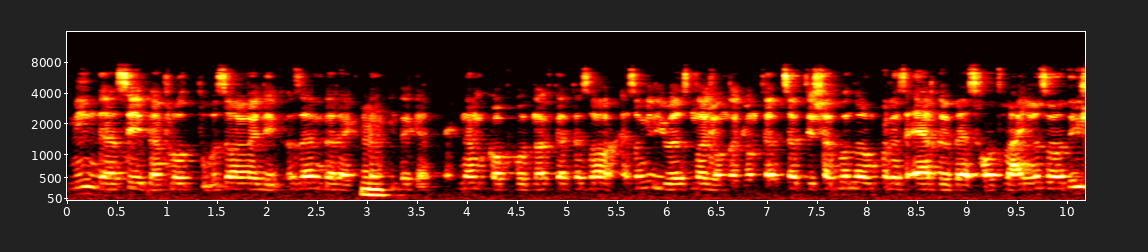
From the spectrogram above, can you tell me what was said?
minden szépen flottul zajlik, az emberek mm. nem idegetnek, nem kapkodnak, tehát ez a, ez a millió ez nagyon-nagyon tetszett, és hát gondolom, akkor az erdőbe ez hatványozódik.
